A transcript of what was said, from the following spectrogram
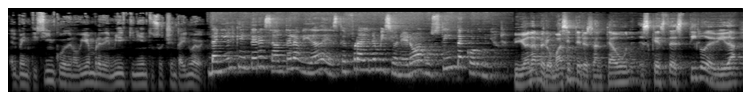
el 25 de noviembre de 1589. Daniel, qué interesante la vida de este fraile misionero Agustín de Coruña. Viviana, pero más interesante aún es que este estilo de vida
